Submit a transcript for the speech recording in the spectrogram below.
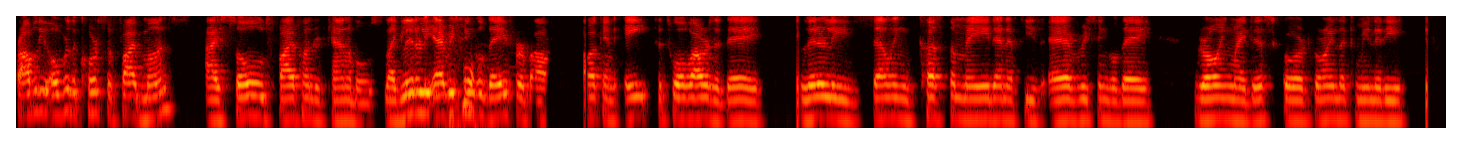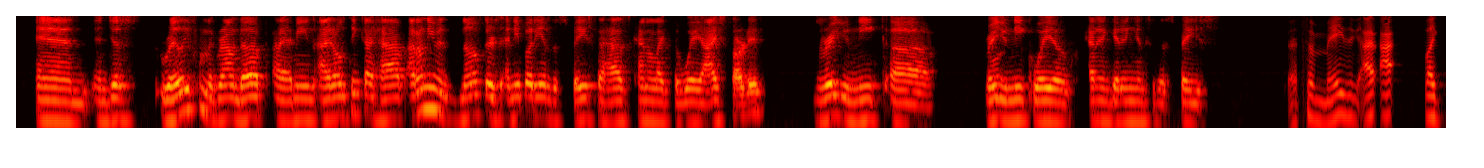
probably over the course of five months, I sold 500 cannibals, like literally every single day for about fucking eight to 12 hours a day, literally selling custom made NFTs every single day, growing my Discord, growing the community, and and just really from the ground up. I mean, I don't think I have. I don't even know if there's anybody in the space that has kind of like the way I started. It's a very unique, uh, very unique way of kind of getting into the space. That's amazing. I, I like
